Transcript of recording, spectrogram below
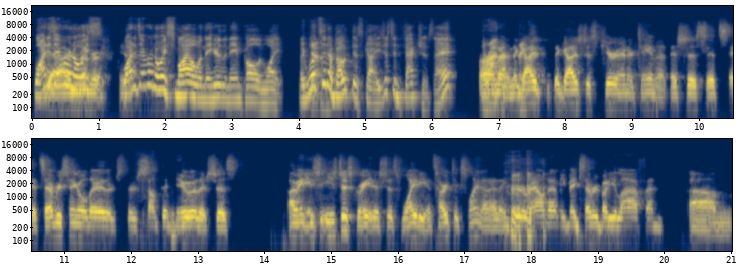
Why does yeah, everyone always yeah. Why does everyone always smile when they hear the name Colin White? Like, what's yeah. it about this guy? He's just infectious, eh? Oh man, the guy, the guy's just pure entertainment. It's just, it's, it's every single day. There's, there's something new. There's just, I mean, he's, he's just great. It's just Whitey. It's hard to explain that. I think you're around him. He makes everybody laugh. And um,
